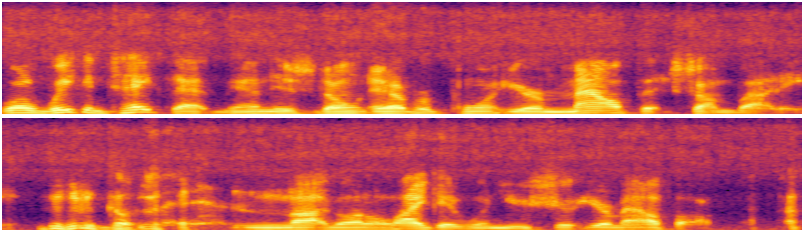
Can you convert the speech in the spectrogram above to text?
Well, we can take that then is don't ever point your mouth at somebody because they're not going to like it when you shoot your mouth off.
